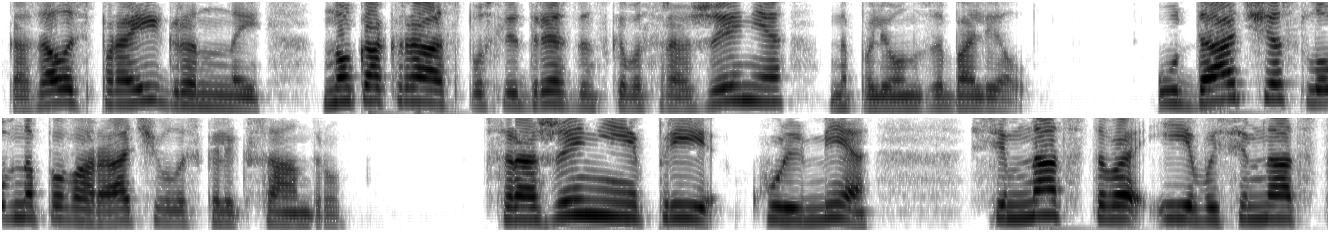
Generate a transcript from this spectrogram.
казалась проигранной, но как раз после Дрезденского сражения Наполеон заболел. Удача словно поворачивалась к Александру. В сражении при Кульме 17 и 18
